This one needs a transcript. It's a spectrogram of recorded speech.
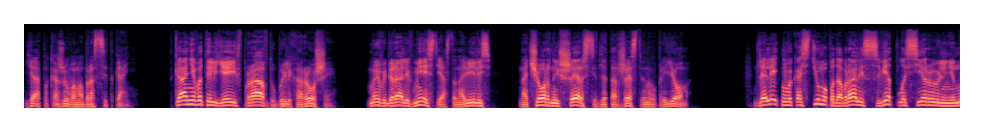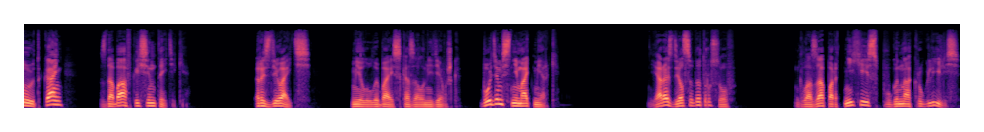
я покажу вам образцы ткани». Ткани в ателье и вправду были хорошие. Мы выбирали вместе и остановились на черной шерсти для торжественного приема. Для летнего костюма подобрали светло-серую льняную ткань с добавкой синтетики. «Раздевайтесь», — мило улыбаясь, сказала мне девушка. «Будем снимать мерки». Я разделся до трусов. Глаза портнихи испуганно округлились.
